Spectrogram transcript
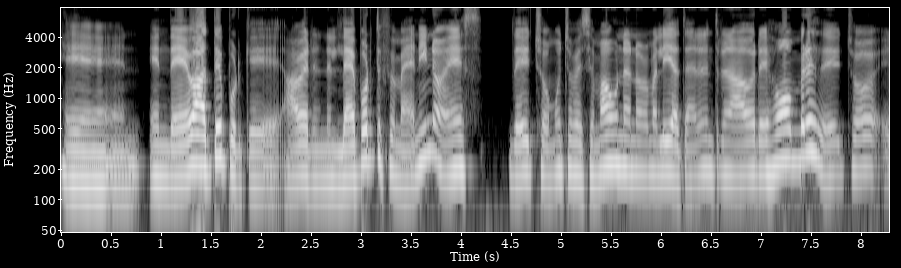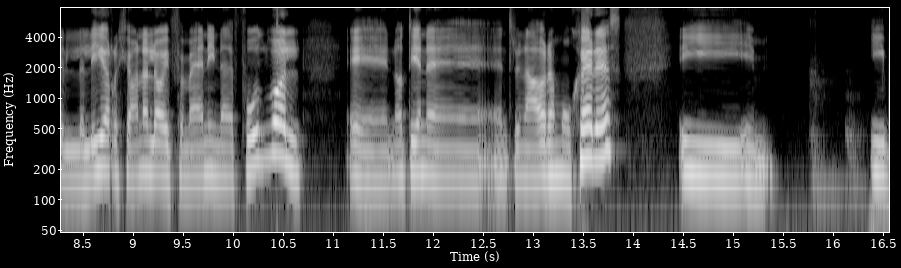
en, debate, porque, a ver, en el deporte femenino es, de hecho, muchas veces más una normalidad tener entrenadores hombres. De hecho, la Liga Regional hoy femenina de fútbol eh, no tiene entrenadoras mujeres. Y, y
